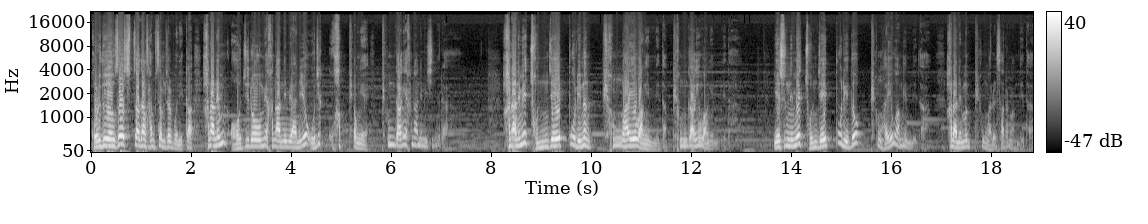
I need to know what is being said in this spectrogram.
고린도전서 14장 33절 보니까 하나님은 어지러움의 하나님이 아니요 오직 화평의 평강의 하나님이시니라. 하나님의 존재의 뿌리는 평화의 왕입니다. 평강의 왕입니다. 예수님의 존재의 뿌리도 평화의 왕입니다. 하나님은 평화를 사랑합니다.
